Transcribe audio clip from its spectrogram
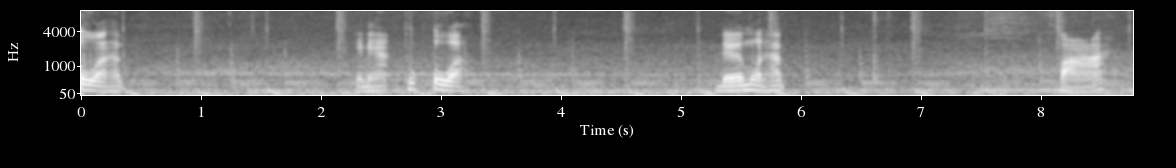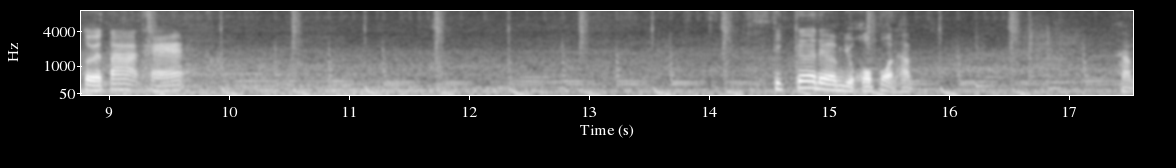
ตัวครับ เห็นไหมฮะทุกตัว เดิมหมดครับ ฝาโตโยต้าแท้สติ๊กเกอร์เดิมอยู่ครบหมดครับ ครับ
